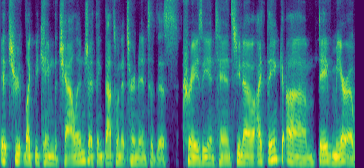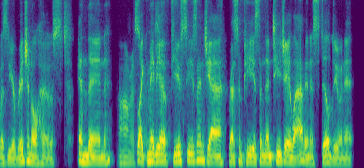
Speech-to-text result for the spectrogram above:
it true like became the challenge i think that's when it turned into this crazy intense you know i think um dave mirra was the original host and then Oh, like maybe a few seasons yeah rest in peace and then tj lavin is still doing it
